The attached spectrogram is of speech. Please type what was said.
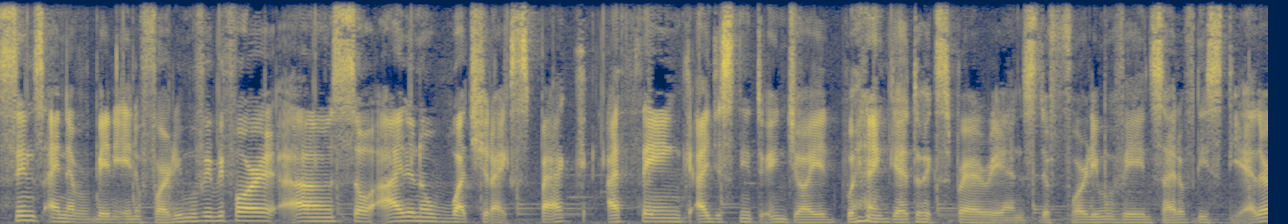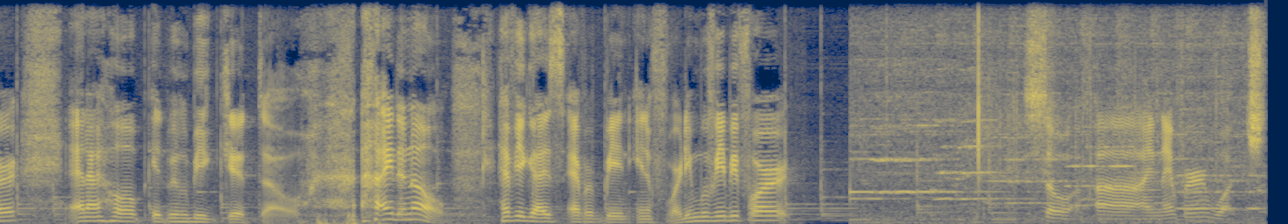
Since I never been in a 4D movie before, uh, so I don't know what should I expect. I think I just need to enjoy it when I get to experience the 4D movie inside of this theater, and I hope it will be good though. I don't know. Have you guys ever been in a 4D movie before? So uh, I never watched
